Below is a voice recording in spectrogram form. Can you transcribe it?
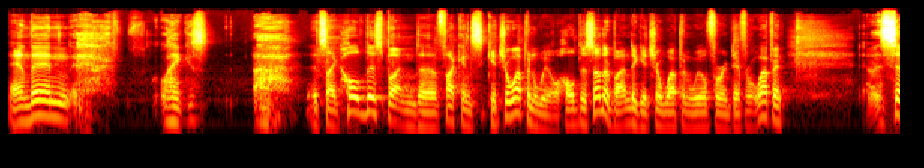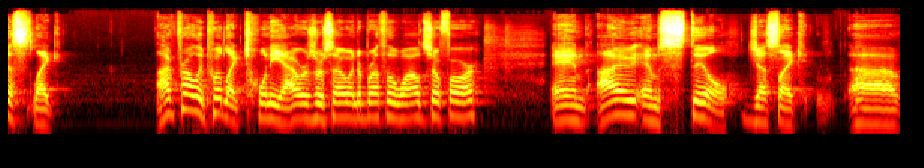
And then, like, uh, it's like hold this button to fucking get your weapon wheel, hold this other button to get your weapon wheel for a different weapon. It's just like I've probably put like 20 hours or so into Breath of the Wild so far, and I am still just like uh,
